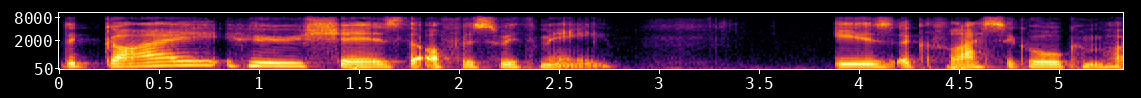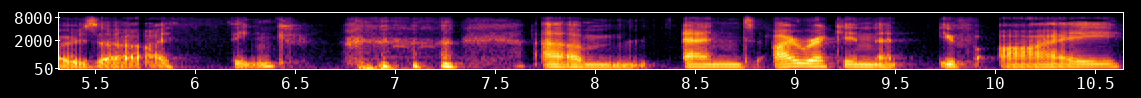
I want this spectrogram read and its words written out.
The guy who shares the office with me is a classical composer, I think. um, and I reckon that if I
